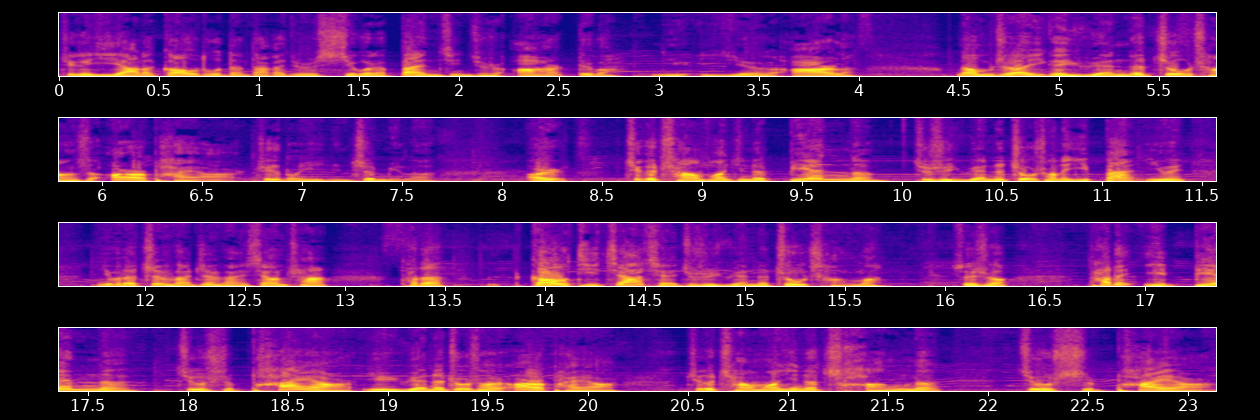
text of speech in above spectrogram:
这个一牙的高度，但大概就是西瓜的半径，就是 r，对吧？你已经有个 r 了。那我们知道一个圆的周长是二派 r，这个东西已经证明了。而这个长方形的边呢，就是圆的周长的一半，因为你把它正反正反相差，它的高低加起来就是圆的周长嘛。所以说它的一边呢就是派 r，因为圆的周长是二派 r，这个长方形的长呢就是派 r。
